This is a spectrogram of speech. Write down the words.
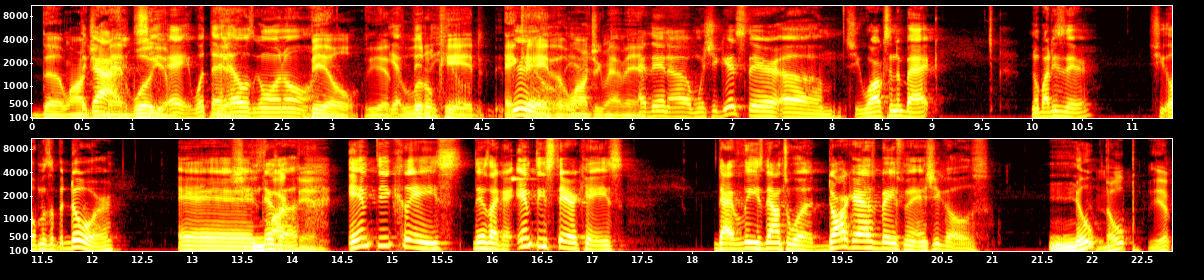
the The guy, laundryman see, William. hey, what the Yeah. hell's going on? Bill, yeah, Yep, the little Bill. kid, Bill, aka the yeah. laundromat man. And then uh, when she gets there, um, she walks in the back. Nobody's there. She opens up a door, and She's there's a empty case. There's like an empty staircase that leads down to a dark ass basement, and she goes, "Nope." nope. Yep.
